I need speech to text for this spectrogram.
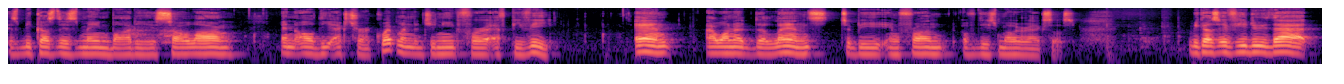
is because this main body is so long and all the extra equipment that you need for FPV. And I wanted the lens to be in front of these motor axles. Because if you do that,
